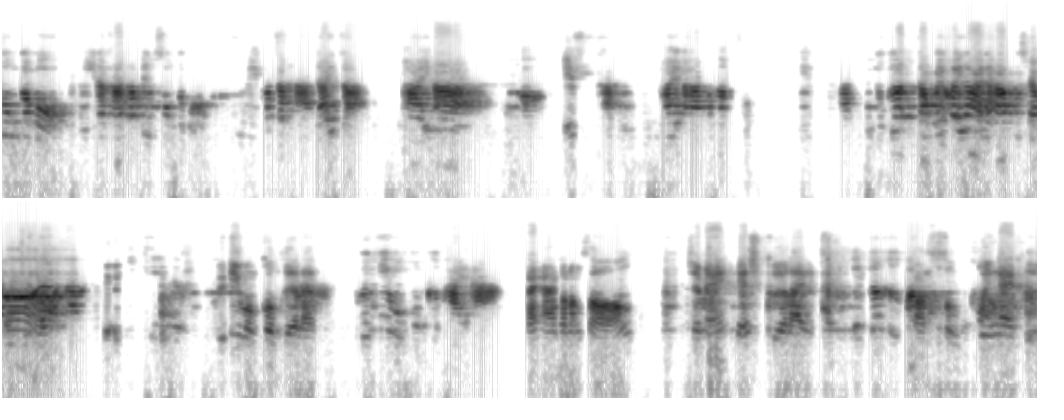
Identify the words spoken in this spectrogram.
ทรงกระบอกแบบนี้นะคะ ถ้าเป็นทรงกระบอกครูเมย์ก็จะหาได้จาก pi r เอ่อ s ค่ะ pi r กำลังสอง s นะคะหนูก็จำไม่ค่อยได้นะคะครูแชมป์บอกก่อนนะอีกทีหนึ่งพื้นที่วงกลมคืออะไรพื้นที่วงกลมคือ pi r ไออาร์กำลังสองใช่ไหม h คืออะไร s ก็คือความความสูงของพูดง่ายๆคือ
